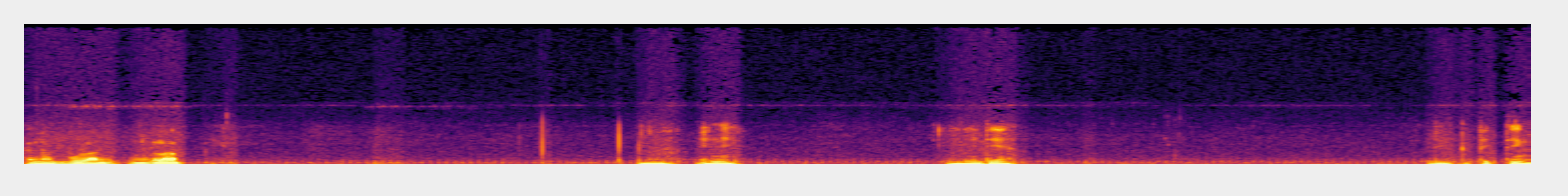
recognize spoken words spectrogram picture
karena bulan pun gelap nah ini ini dia ini kepiting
